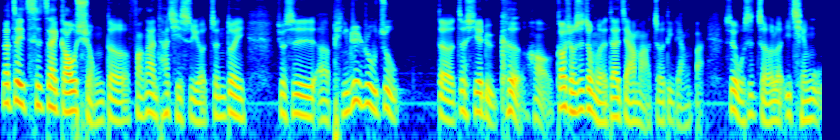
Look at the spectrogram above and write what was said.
那这次在高雄的方案，它其实有针对就是呃平日入住。的这些旅客，好，高雄市政府也在加码折抵两百，所以我是折了一千五，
